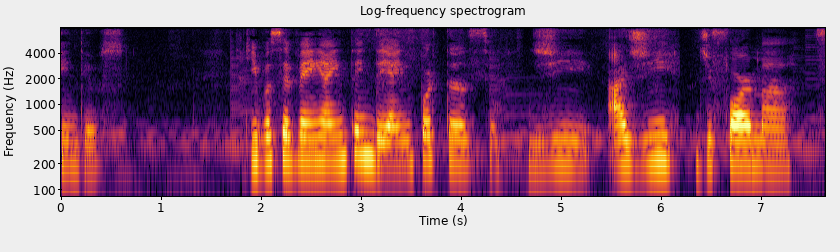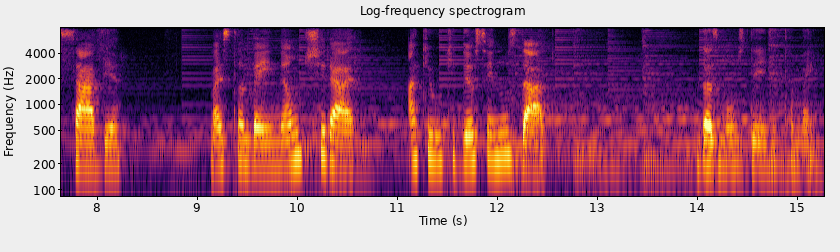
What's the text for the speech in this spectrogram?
em Deus. Que você venha a entender a importância de agir de forma sábia, mas também não tirar aquilo que Deus tem nos dado das mãos dele também.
